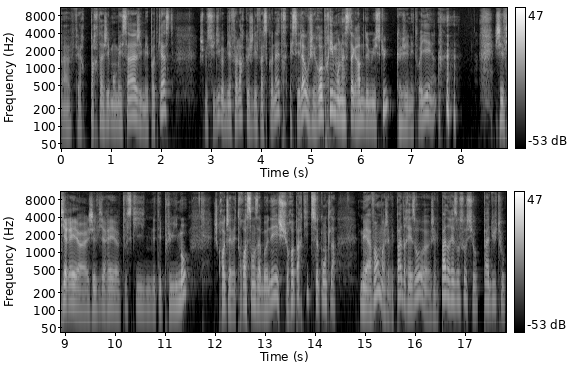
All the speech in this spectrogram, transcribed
bah, faire partager mon message et mes podcasts, je me suis dit, va bien falloir que je les fasse connaître. Et c'est là où j'ai repris mon Instagram de muscu, que j'ai nettoyé. Hein. j'ai viré, j'ai viré tout ce qui n'était plus IMO. Je crois que j'avais 300 abonnés et je suis reparti de ce compte-là. Mais avant, moi, j'avais pas de réseau, j'avais pas de réseaux sociaux, pas du tout.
